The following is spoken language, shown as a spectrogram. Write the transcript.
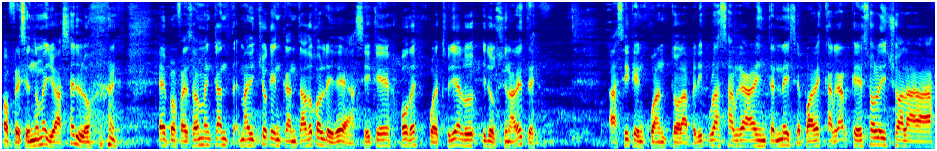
ofreciéndome yo a hacerlo. El profesor me, me ha dicho que encantado con la idea, así que, joder, pues estoy ilusionadete. Así que en cuanto la película salga a internet y se pueda descargar, que eso le he dicho a la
